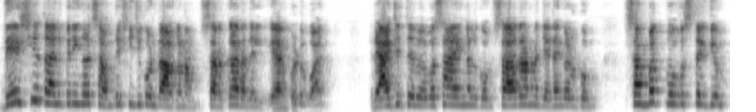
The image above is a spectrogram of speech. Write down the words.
ദേശീയ താല്പര്യങ്ങൾ സംരക്ഷിച്ചുകൊണ്ടാകണം സർക്കാർ അതിൽ ഏർപ്പെടുവാൻ. രാജ്യത്തെ വ്യവസായങ്ങൾക്കും സാധാരണ ജനങ്ങൾക്കും സമ്പദ് വ്യവസ്ഥയ്ക്കും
